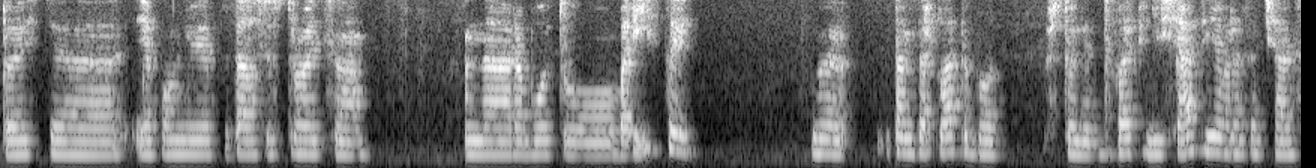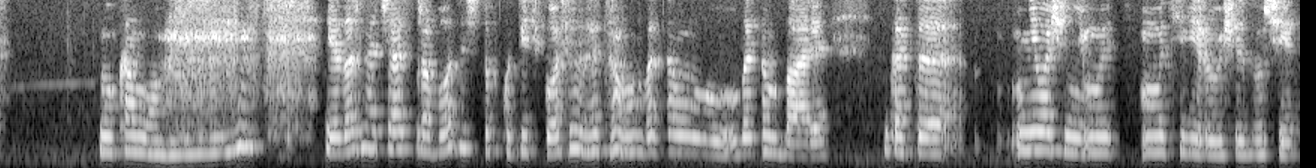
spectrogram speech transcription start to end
То есть э, я помню, я пыталась устроиться на работу баристой, но там зарплата была, что ли, 2,50 евро за час. Ну, кому? Я должна час работать, чтобы купить кофе в этом, в этом, в этом баре. Как-то не очень мотивирующе звучит.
